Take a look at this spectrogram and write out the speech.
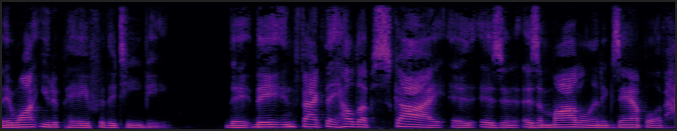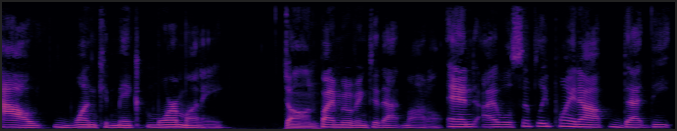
They want you to pay for the TV They, they, in fact, they held up Sky as, as, a, as a model and example of how one could make more money Darn. by moving to that model. And I will simply point out that the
